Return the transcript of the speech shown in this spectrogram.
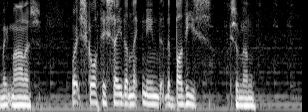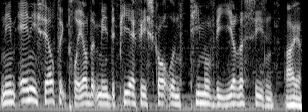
McManus. Which Scottish side are nicknamed the Buddies? Name any Celtic player that made the PFA Scotland Team of the Year this season. Aye.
